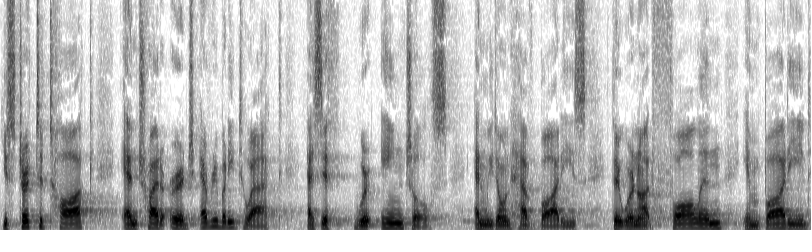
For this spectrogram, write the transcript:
You start to talk and try to urge everybody to act as if we're angels and we don't have bodies, that we're not fallen, embodied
